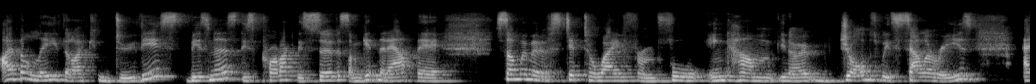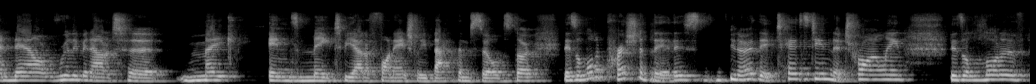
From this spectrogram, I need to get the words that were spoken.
I believe that I can do this business, this product, this service, I'm getting it out there. Some women have stepped away from full income, you know, jobs with salaries and now really been able to make ends meet to be able to financially back themselves. So there's a lot of pressure there. There's, you know, they're testing, they're trialing. There's a lot of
